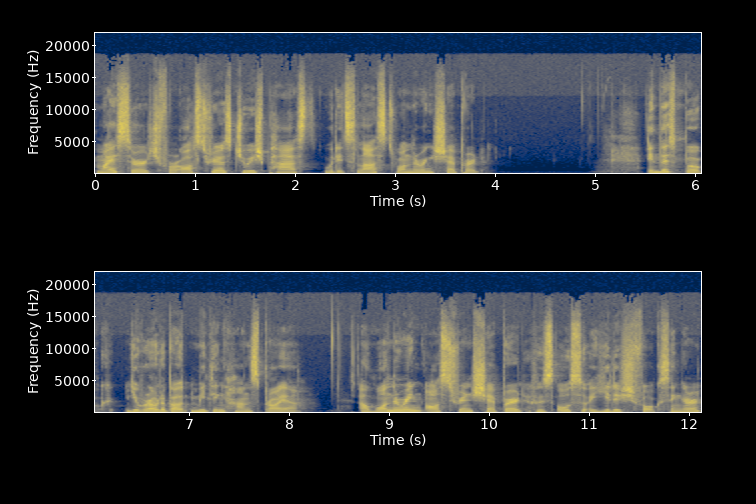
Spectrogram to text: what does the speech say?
my search for Austria's Jewish past with its last wandering shepherd. In this book, you wrote about meeting Hans Breuer, a wandering Austrian shepherd who's also a Yiddish folk singer,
